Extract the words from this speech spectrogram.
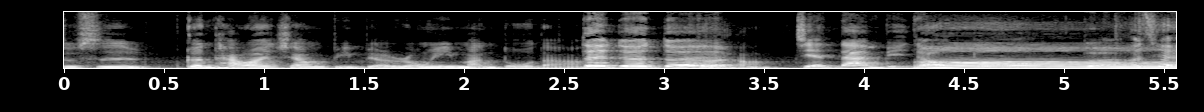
就是跟台湾相比，比较容易蛮多的。对对对，简单比较多。对，而且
